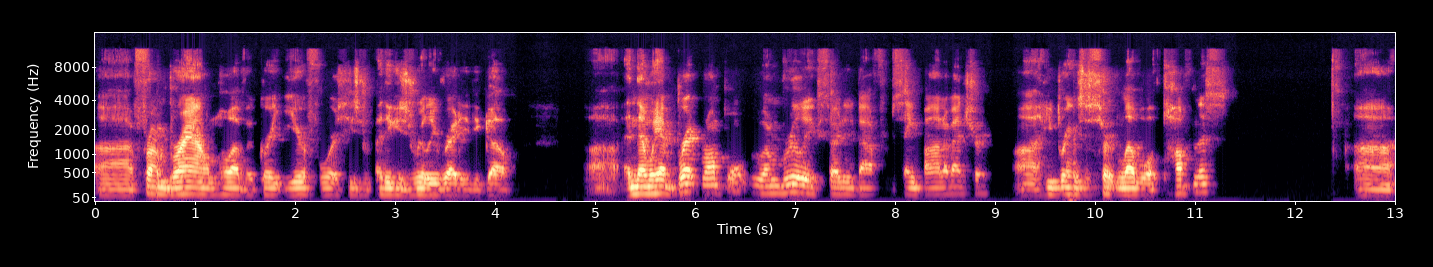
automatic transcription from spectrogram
uh, from Brown, he'll have a great year for us. He's I think he's really ready to go. Uh, and then we have Brett Rumpel, who I'm really excited about from St. Bonaventure. Uh, he brings a certain level of toughness. Uh,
